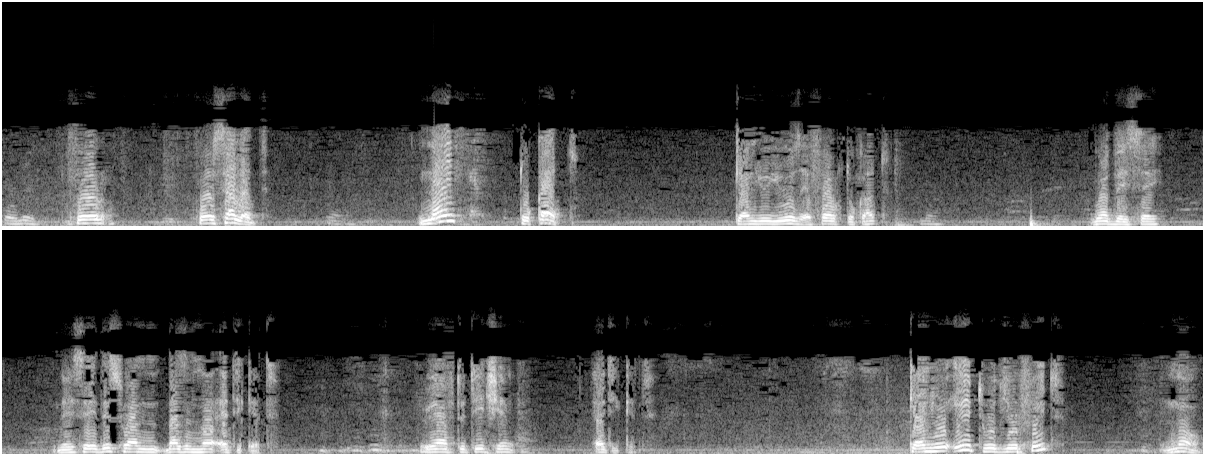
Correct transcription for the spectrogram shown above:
For me. For, for salad, knife to cut. Can you use a fork to cut? No. What they say? They say this one doesn't know etiquette. We have to teach him etiquette. Can you eat with your feet? No.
